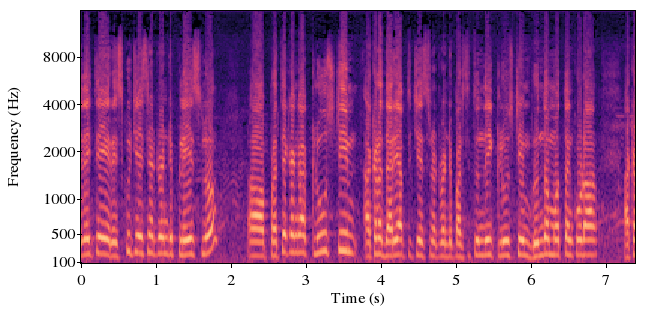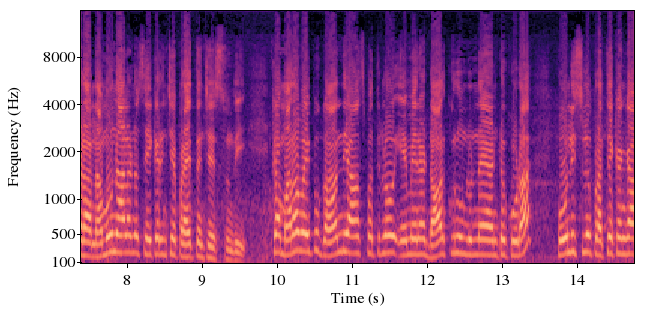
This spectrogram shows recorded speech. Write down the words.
ఏదైతే రెస్క్యూ చేసినటువంటి ప్లేస్లో ప్రత్యేకంగా క్లూస్ టీమ్ అక్కడ దర్యాప్తు చేస్తున్నటువంటి పరిస్థితి ఉంది. క్లూస్ టీం బృందం మొత్తం కూడా అక్కడ నమూనాలను సేకరించే ప్రయత్నం చేస్తుంది. ఇంకా మరోవైపు గాంధీ ఆసుపత్రిలో ఏమైనా డార్క్ రూమ్లు ఉన్నాయంటూ కూడా పోలీసులు ప్రత్యేకంగా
